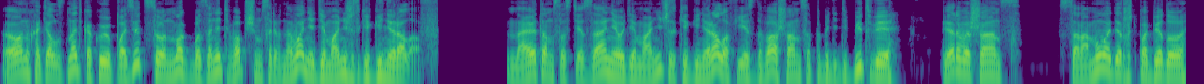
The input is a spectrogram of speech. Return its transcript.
Он хотел знать, какую позицию он мог бы занять в общем соревновании демонических генералов. На этом состязании у демонических генералов есть два шанса победить в битве. Первый шанс — самому одержать победу,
